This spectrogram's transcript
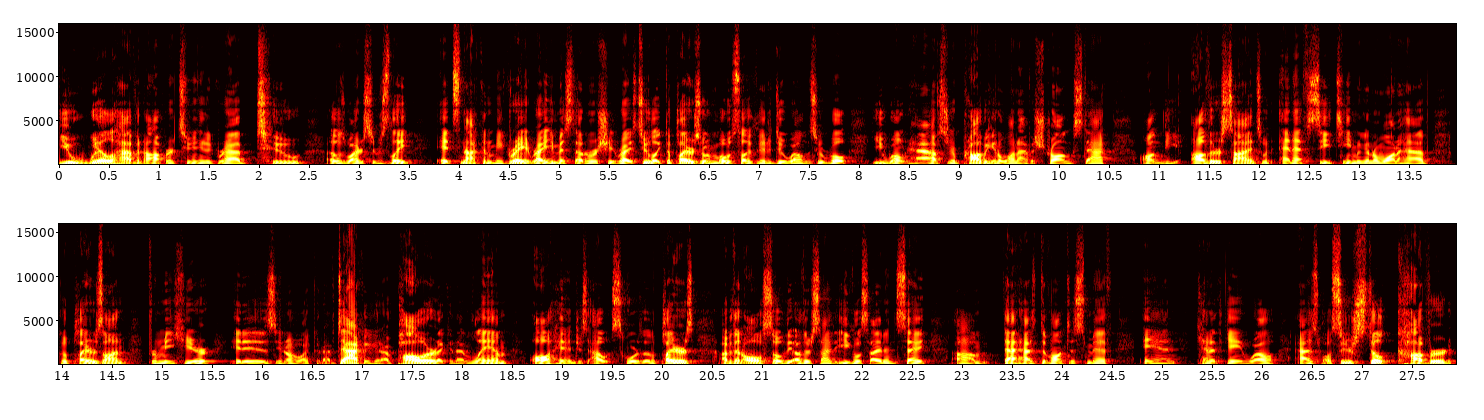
you will have an opportunity to grab two of those wide receivers late it's not going to be great, right? You missed out on Rashee Rice too. Like the players who are most likely to do well in the Super Bowl, you won't have. So you're probably going to want to have a strong stack on the other side. So an NFC team, you're going to want to have good players on. For me here, it is, you know, I could have Dak, I could have Pollard, I could have Lamb, all hit and just outscores other players. Uh, but then also the other side, the Eagle side, and say um, that has Devonta Smith and Kenneth Gainwell as well. So you're still covered,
